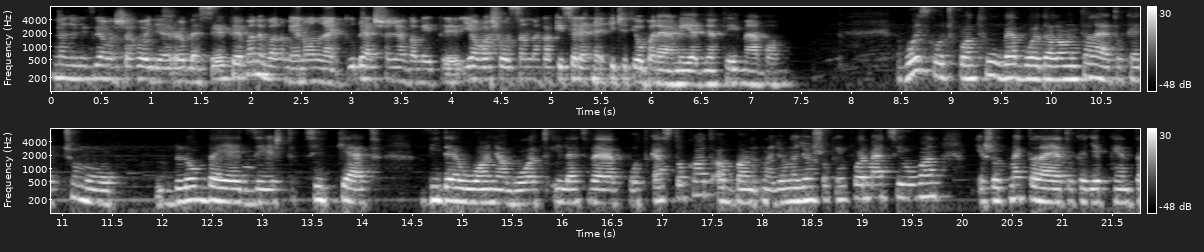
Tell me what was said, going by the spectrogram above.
Nagyon izgalmas, hogy erről beszéltél. Van-e valamilyen online tudásanyag, amit javasolsz annak, aki szeretne egy kicsit jobban elmélyedni a témában? A voicecoach.hu weboldalon találtok egy csomó blogbejegyzést, cikket, videóanyagot, illetve podcastokat, abban nagyon-nagyon sok információ van, és ott megtaláljátok egyébként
